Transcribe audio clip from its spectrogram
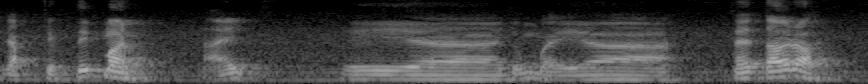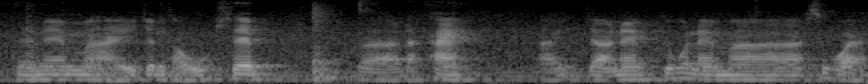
Gặp trực tiếp mình. Đấy thì uh, chuẩn bị à, uh, tới tới rồi thì anh em hãy tranh thủ xem và đặt hàng. Đấy chào anh em chúc anh em uh, sức khỏe.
